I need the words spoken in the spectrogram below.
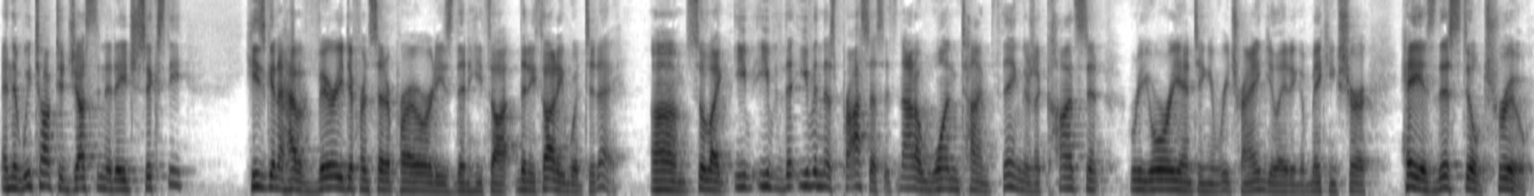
And then we talk to Justin at age 60. He's going to have a very different set of priorities than he thought than he thought he would today. Um, so like even even this process, it's not a one time thing. There's a constant reorienting and retriangulating of making sure, hey, is this still true?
